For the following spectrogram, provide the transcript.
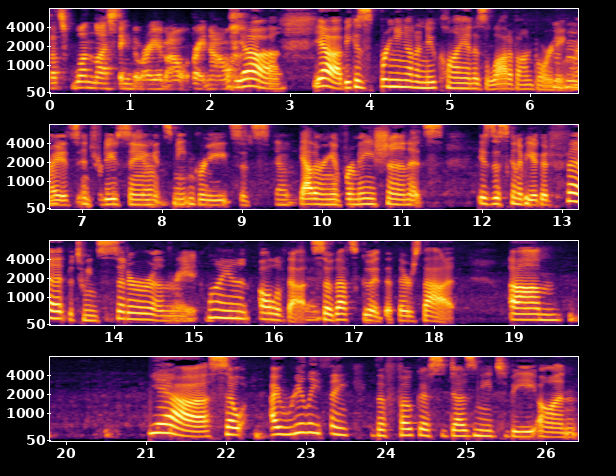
that's one less thing to worry about right now. yeah yeah because bringing on a new client is a lot of onboarding Mhm. right it's introducing Yeah. it's meet and greets it's Yep. gathering information it's is this going to be a good fit between sitter and Right. client all of that Yeah. so that's good that there's that um yeah so i really think the focus does need to be on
